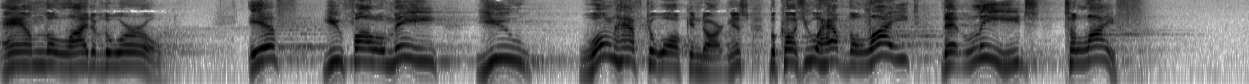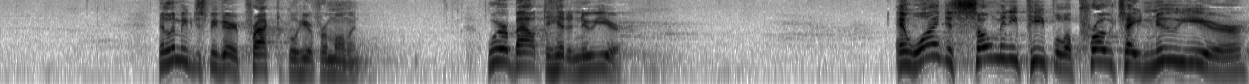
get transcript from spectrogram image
am the light of the world. If you follow me, you won't have to walk in darkness because you will have the light that leads to life. And let me just be very practical here for a moment. We're about to hit a new year. And why do so many people approach a new year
